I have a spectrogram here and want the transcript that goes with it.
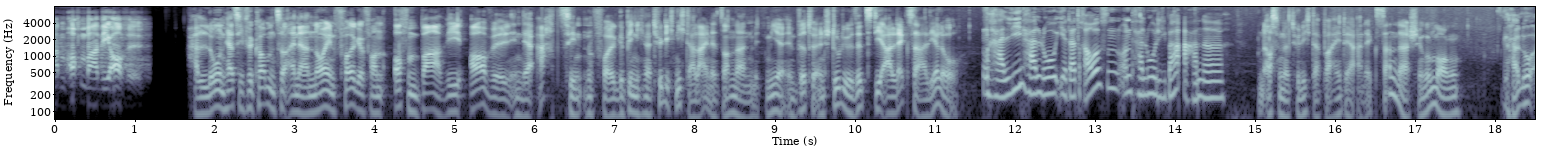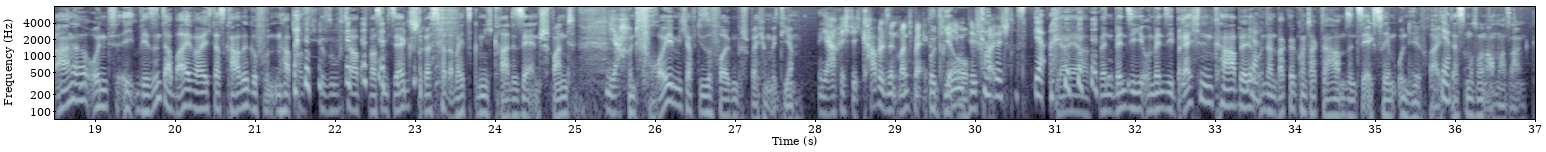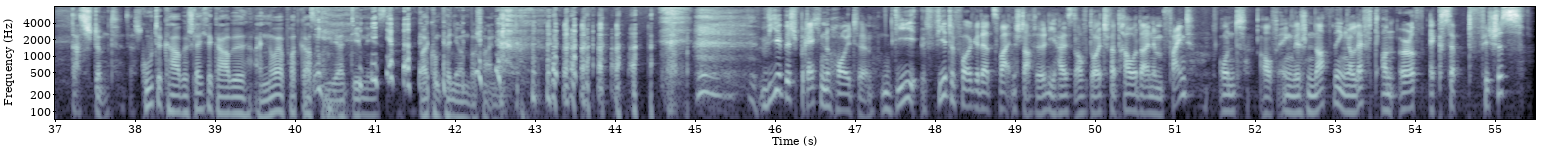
haben offenbar The Orville. Hallo und herzlich willkommen zu einer neuen Folge von Offenbar The Orville. In der 18. Folge bin ich natürlich nicht alleine, sondern mit mir im virtuellen Studio sitzt die Alexa. Hallihallo. Halli, hallo ihr da draußen und hallo lieber Arne. Und außerdem natürlich dabei der Alexander. Schönen guten Morgen. Hallo Arne und wir sind dabei, weil ich das Kabel gefunden habe, was ich gesucht habe, was mich sehr gestresst hat, aber jetzt bin ich gerade sehr entspannt Ja. und freue mich auf diese Folgenbesprechung mit dir. Ja, richtig. Kabel sind manchmal extrem auch. hilfreich. Kabelstress. Ja. Ja, ja, wenn, wenn sie und wenn sie brechen Kabel Ja. und dann Wackelkontakte haben, sind sie extrem unhilfreich. Ja. Das muss man auch mal sagen. Das stimmt. Das stimmt. Gute Kabel, schlechte Kabel, ein neuer Podcast von mir demnächst bei Companion wahrscheinlich. Wir besprechen heute die vierte Folge der zweiten Staffel, die heißt auf Deutsch Vertraue deinem Feind und auf Englisch Nothing Left on Earth Except Fishes.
